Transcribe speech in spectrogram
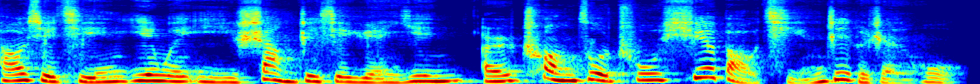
曹雪芹因为以上这些原因而创作出薛宝琴这个人物，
